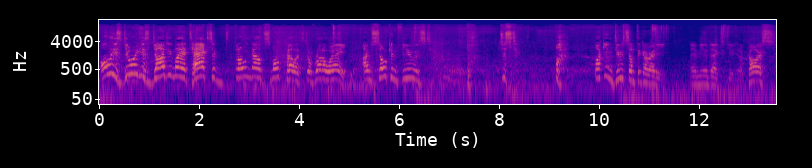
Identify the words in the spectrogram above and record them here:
All he's doing is dodging my attacks and throwing down smoke pellets to run away. I'm so confused. Just fu fucking do something already. Immune to execution, of course.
